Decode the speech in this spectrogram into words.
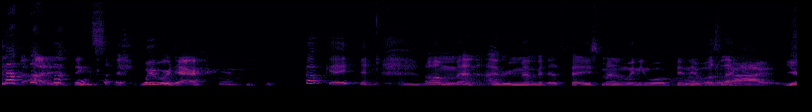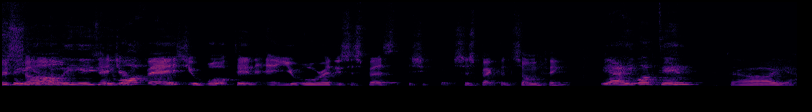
but I didn't think so. we were there. okay. Oh man, I remember that face, man. When he walked in, it was oh, like Yeah, you saw you- you- at you your walked- face. You walked in, and you already suspect, suspected something. Yeah, he walked in. So, oh yeah,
